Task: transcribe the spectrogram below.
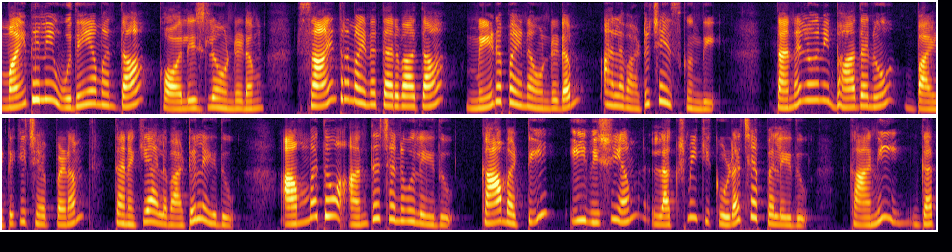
మైథిలి ఉదయమంతా కాలేజ్లో ఉండడం సాయంత్రం అయిన తర్వాత మేడపైన ఉండడం అలవాటు చేసుకుంది. తనలోని బాధను బయటికి చెప్పడం తనకి అలవాటు లేదు. అమ్మతో అంత చనువు లేదు. కాబట్టి ఈ విషయం లక్ష్మికి కూడా చెప్పలేదు. కానీ గత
